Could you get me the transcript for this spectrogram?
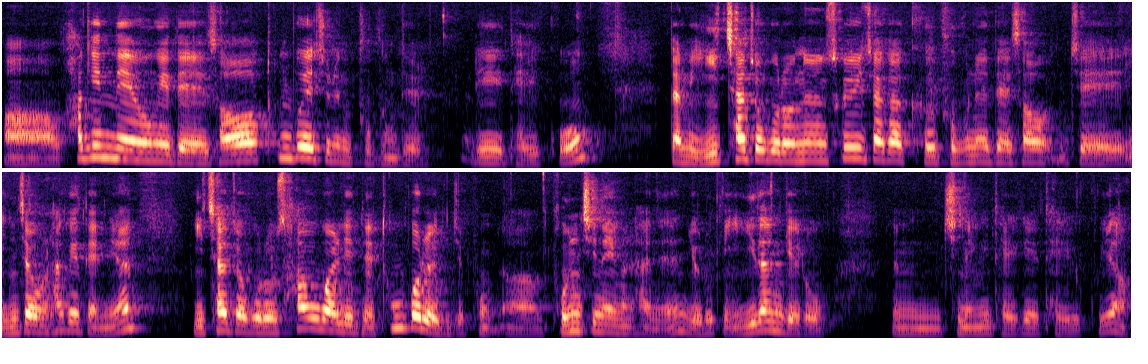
어, 확인 내용에 대해서 통보해 주는 부분들이 돼 있고 그다음에 2차적으로는 소유자가 그 부분에 대해서 이제 인정을 하게 되면 2차적으로 사후 관리 내 통보를 이제 본, 어, 본 진행을 하는 이렇게 2단계로 음, 진행이 되게 되어 있고요.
